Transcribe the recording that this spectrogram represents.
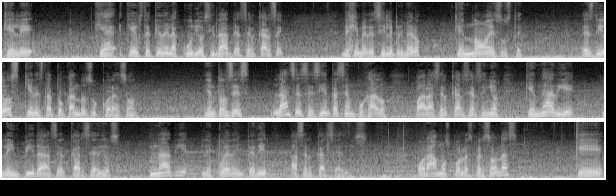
que le que, usted tiene la curiosidad de acercarse, déjeme decirle primero que no es usted. Es Dios quien está tocando su corazón. Entonces, láncese, siéntase empujado para acercarse al Señor. Que nadie le impida acercarse a Dios. Nadie le puede impedir acercarse a Dios. Oramos por las personas que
